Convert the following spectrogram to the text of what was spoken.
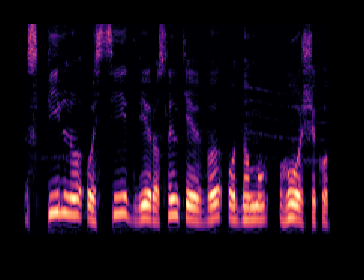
спільно ось ці дві рослинки в одному горщику.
